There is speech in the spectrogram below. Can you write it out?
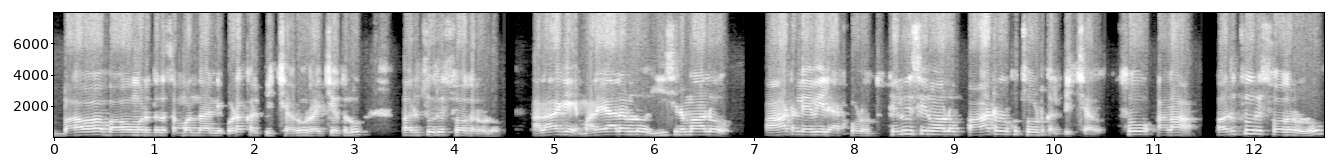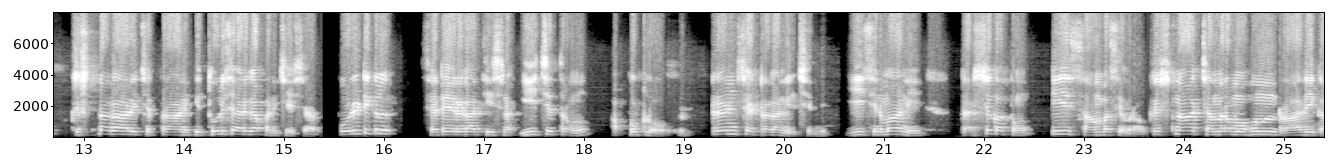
భావ భావమరుదుల సంబంధాన్ని కూడా కల్పించారు రచయితలు పరుచూరి సోదరులు. అలాగే మలయాళంలో ఈ సినిమాలో పాటలేవీ లేకపోవడం తెలుగు సినిమాలో పాటలకు చోటు కల్పించారు. సో అలా పరుచూరి సోదరులు కృష్ణ గారి చిత్రానికి తొలిసారిగా పనిచేశారు. పొలిటికల్ సెటైర్గా తీసిన ఈ చిత్రం అప్పట్లో ట్రెండ్ సెటర్గా నిలిచింది. ఈ సినిమాని దర్శకత్వం పి సాంబశివరావు కృష్ణ చంద్రమోహన్ రాధిక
